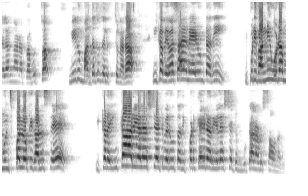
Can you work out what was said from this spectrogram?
తెలంగాణ ప్రభుత్వం మీరు మద్దతు తెలుపుతున్నారా? ఇంకా వ్యవసాయం ఏడుంటది? ఇప్పుడు ఇవన్నీ కూడా మున్సిపల్లోకి కలిస్తే ఇక్కడ ఇంకా రియల్ ఎస్టేట్ పెరుగుతుంది. ఇప్పటికే ఇక్కడ రియల్ ఎస్టేట్ ముఠా నడుస్తూ ఉన్నది.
